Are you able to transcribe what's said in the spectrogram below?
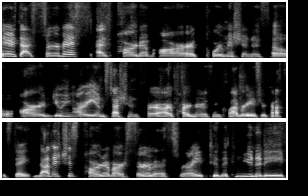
There's that service as part of our core mission. And so, our doing REM sessions for our partners and collaborators across the state, that is just part of our service, right, to the community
